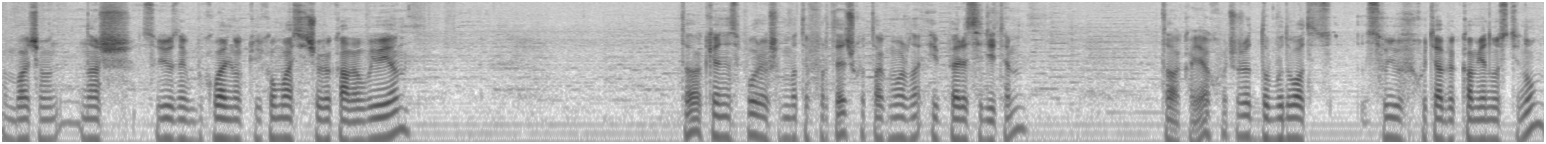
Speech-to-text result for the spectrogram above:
Бачимо, наш союзник буквально кількома січовиками воює. Так, я не спорю, якщо мати фортечку, так можна і пересидіти. Так, а я хочу вже добудувати свою хоча б кам'яну стіну.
